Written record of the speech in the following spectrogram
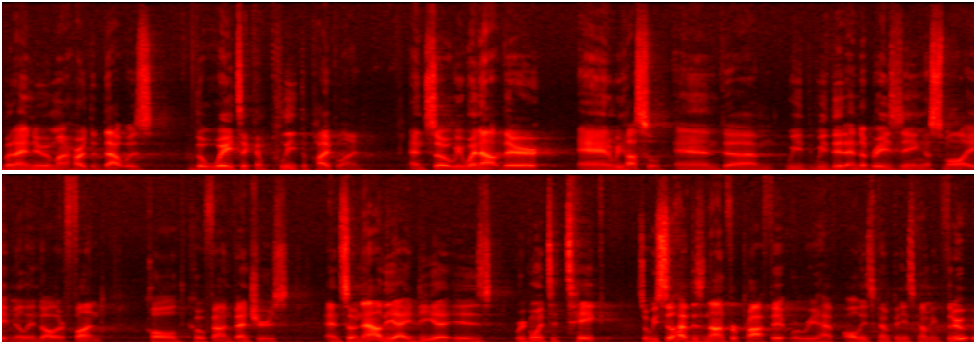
but I knew in my heart that that was the way to complete the pipeline. And so we went out there and we hustled. And um, we, we did end up raising a small $8 million fund called Co-Found Ventures. And so now the idea is we're going to take, so we still have this non-for-profit where we have all these companies coming through,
